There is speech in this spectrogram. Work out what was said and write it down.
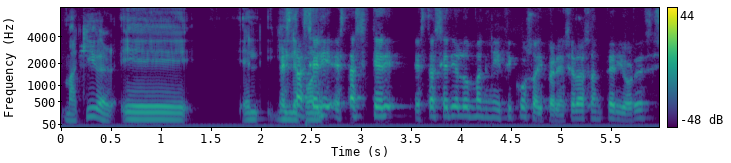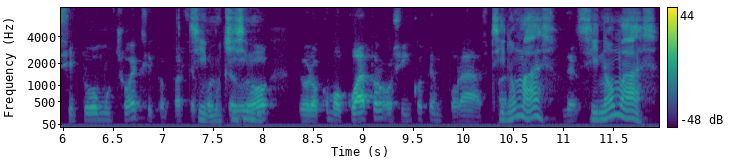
MacGyver. Eh, esta, serie, esta, serie, esta serie Los Magníficos, a diferencia de las anteriores, sí tuvo mucho éxito. Sí, muchísimo. Duró, como cuatro o cinco temporadas. Si no más, si no más.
